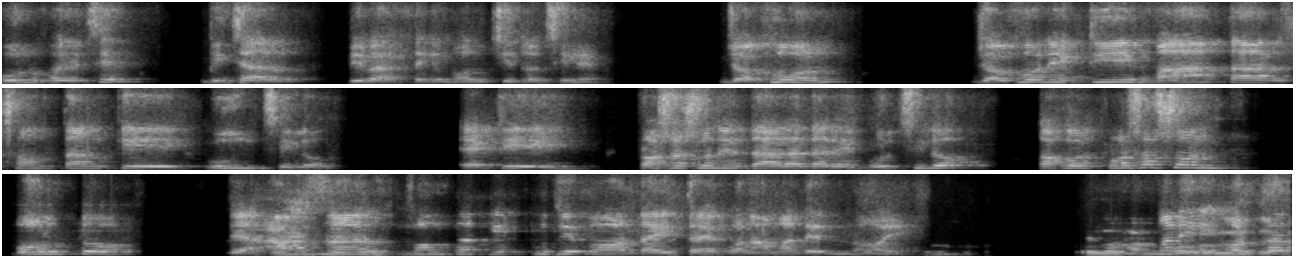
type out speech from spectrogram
খুন হয়েছে বিচার বিভাগ থেকে বঞ্চিত ছিলেন। যখন যখন একটি মা তার সন্তানকে গুম ছিল একটি প্রশাসনের দ্বারা দ্বারে ঘুরছিল তখন প্রশাসন বলতো যে আপনার সন্তানকে খুঁজে পাওয়ার দায়িত্ব এখন আমাদের নয়। মানে অর্থাৎ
